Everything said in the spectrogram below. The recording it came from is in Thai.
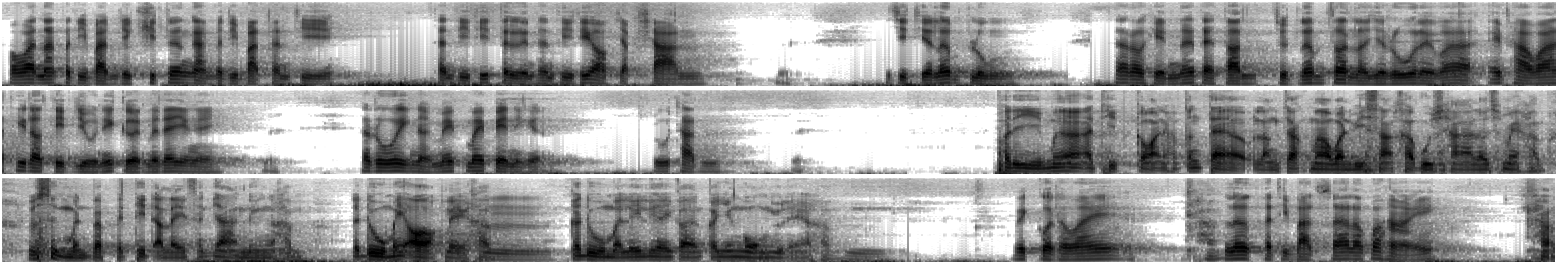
เพราะว่านักปฏิบัติจะคิดเรื่องการปฏิบัติทันที ทันทีที่ตื่นทันทีที่ออกจากฌานจิตจะเริ่มปรุง ถ้าเราเห็นตั้งแต่ตอนจุดเริ่มต้นเราจะรู้เลยว่าไอ้ภาวะที่เราติดอยู่นี่เกิดมาได้ยังไง ถ้ารู้อีกหน่อยไม่ไม่เป็นอีกอะรู้ทัน พอดีเมื่ออาทิตย์ก่อนครับ ตั้งแต่หลังจากมาวันวิสาขาบูชาแล้วใช่ไหมครับ รู้สึกเหมือนแบบไปติดอะไรสักอย่างหนึ่งอะครับ แล้วดูไม่ออกเลยครับอืมก็ดูมาเรื่อยๆก็ก็ยังงงอยู่เลยครับไปกดเอาไว้ครับเลิกปฏิบัติซะแล้วก็หายครับ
